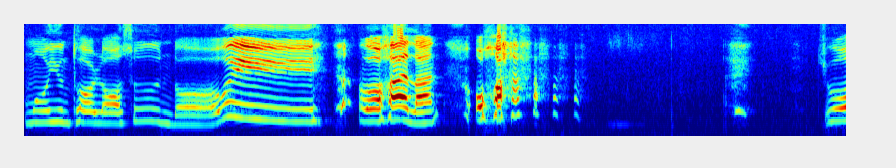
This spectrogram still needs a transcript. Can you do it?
Mayın tarlasında. Vıy! Oha lan. Oha. Yo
